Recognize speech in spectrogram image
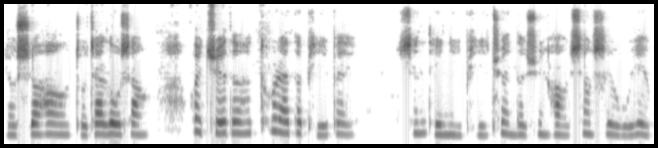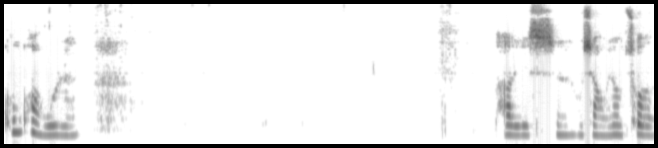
有时候走在路上会觉得突然的疲惫，身体里疲倦的讯号像是午夜空旷无人。不好意思，我想我又错了。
